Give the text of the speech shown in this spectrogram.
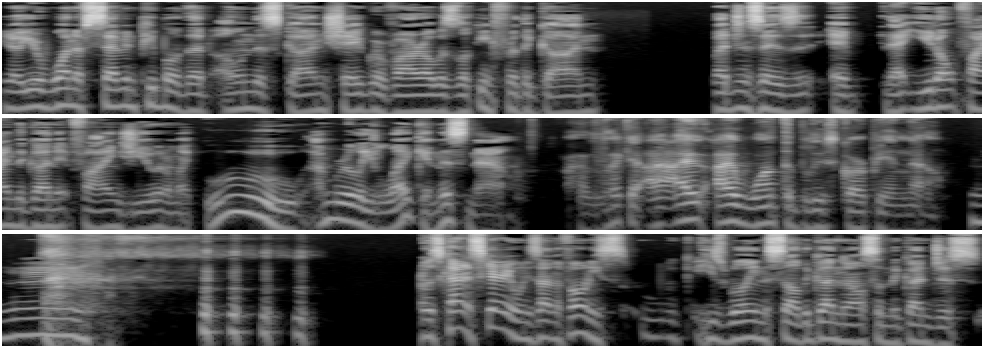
"You know, you're one of seven people that own this gun. Che Guevara was looking for the gun." Legend says if, that you don't find the gun, it finds you. And I'm like, ooh, I'm really liking this now. I like it. I I, I want the blue scorpion now. Mm. it was kind of scary when he's on the phone. He's he's willing to sell the gun, and all of a sudden the gun just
